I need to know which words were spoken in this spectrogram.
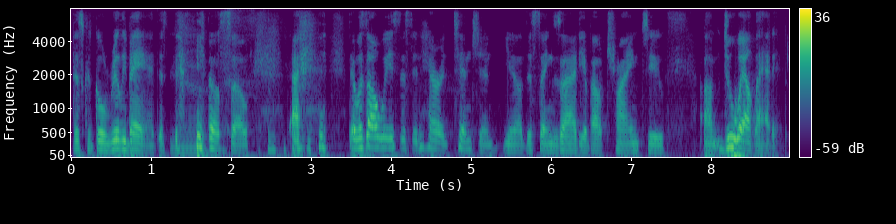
this could go really bad. This, Yeah. you know, so I, there was always this inherent tension. You know, this anxiety about trying to um, do well at it.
